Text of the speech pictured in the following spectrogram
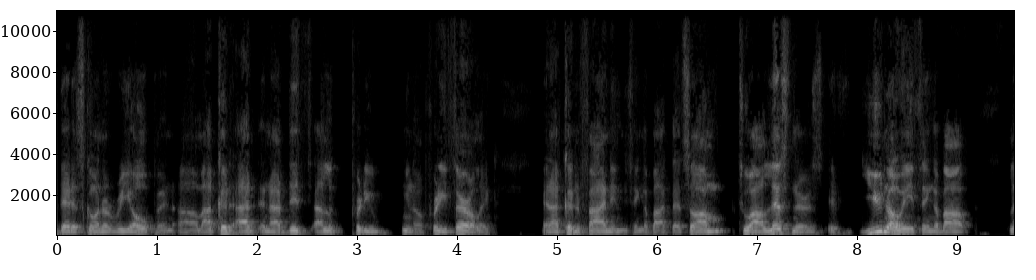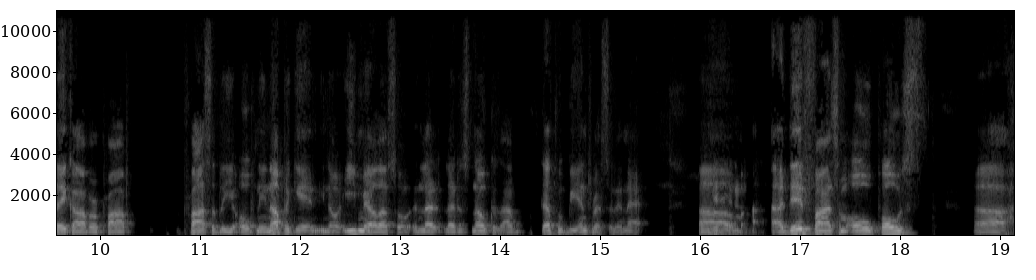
that it's going to reopen. Um, I could I, and I did I looked pretty you know pretty thoroughly, and I couldn't find anything about that. So I'm to our listeners, if you know anything about Lake Arbor prop possibly opening up again, you know, email us and let let us know because I definitely be interested in that. Um, yeah. I did find some old posts uh,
